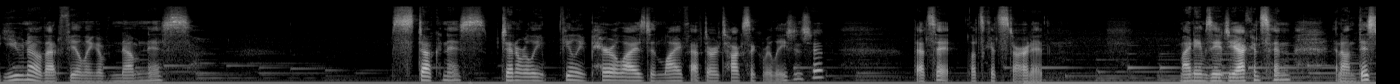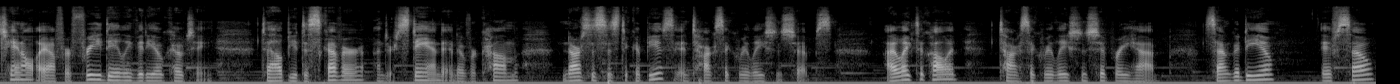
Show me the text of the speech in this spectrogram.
You know that feeling of numbness, stuckness, generally feeling paralyzed in life after a toxic relationship? That's it. Let's get started. My name is Angie Atkinson, and on this channel, I offer free daily video coaching to help you discover, understand, and overcome narcissistic abuse and toxic relationships. I like to call it toxic relationship rehab. Sound good to you? If so,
